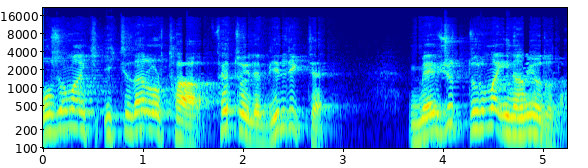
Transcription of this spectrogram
o zamanki iktidar ortağı FETÖ ile birlikte mevcut duruma inanıyordular.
